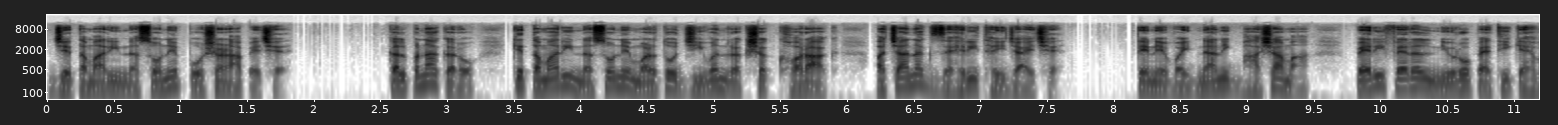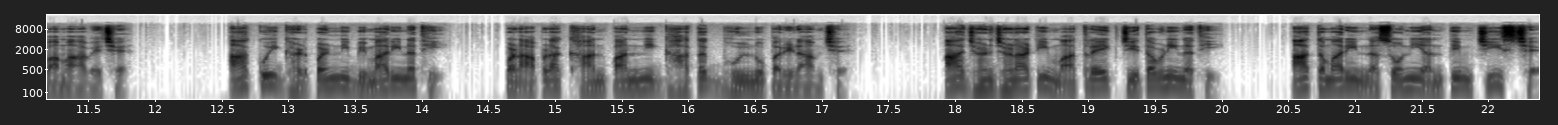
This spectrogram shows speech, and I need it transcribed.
જે તમારી નસોને પોષણ આપે છે. કલ્પના કરો કે તમારી નસોને મળતો જીવનરક્ષક ખોરાક અચાનક ઝહેરી થઈ જાય છે. તેને વૈજ્ઞાનિક ભાષામાં પેરિફેરલ ન્યુરોપેથી કહેવામાં આવે છે. આ કોઈ ઘડપણની બીમારી નથી, પણ આપણા ખાનપાનની ઘાતક ભૂલનું પરિણામ છે. આ ઝણઝણાટી માત્ર એક ચેતવણી નથી. આ તમારી નસોની અંતિમ ચીસ છે,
